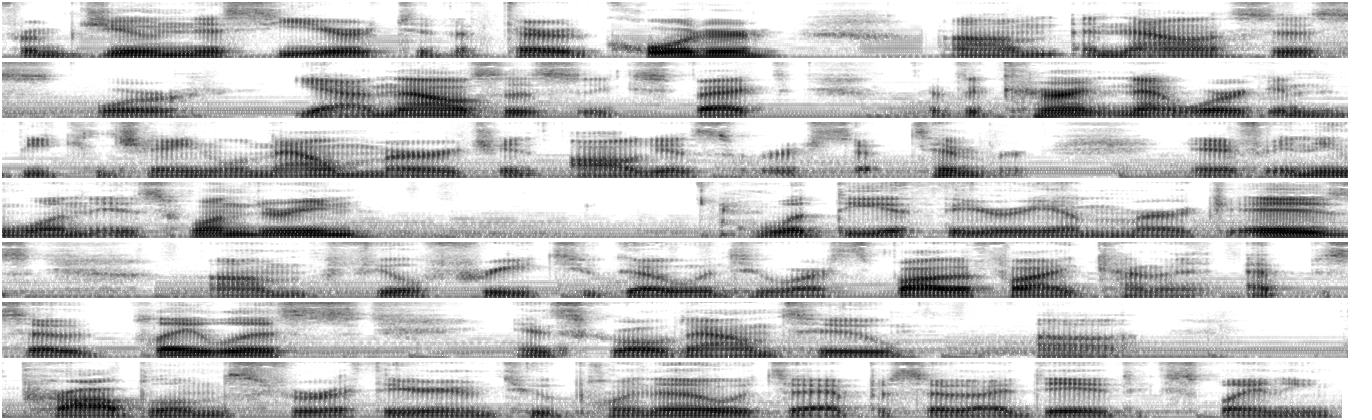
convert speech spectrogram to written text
from June this year to the third quarter. Um, analysis or yeah, analysis expect that the current network and the beacon chain will now merge in August or September. And if anyone is wondering what the Ethereum merge is, um, feel free to go into our Spotify kind of episode playlists and scroll down to uh, problems for Ethereum 2.0. It's an episode I did explaining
